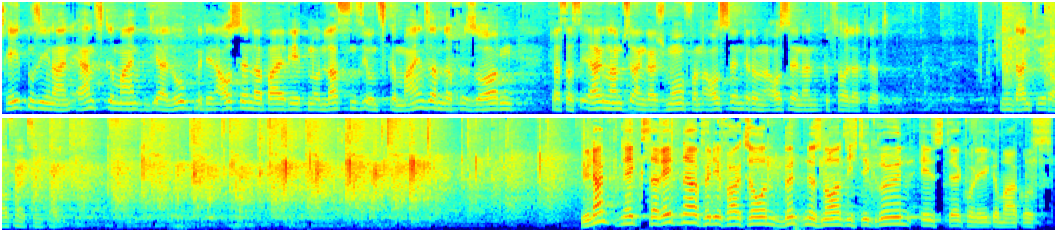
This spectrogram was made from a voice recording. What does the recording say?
Treten Sie in einen ernst gemeinten Dialog mit den Ausländerbeiräten und lassen Sie uns gemeinsam dafür sorgen, dass das ehrenamtliche Engagement von Ausländerinnen und Ausländern gefördert wird. Vielen Dank für Ihre Aufmerksamkeit. Vielen Dank. Nächster Redner für die Fraktion BÜNDNIS 90 die GRÜNEN ist der Kollege Markus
